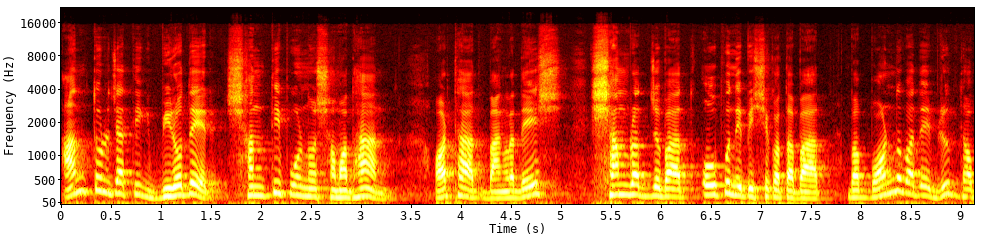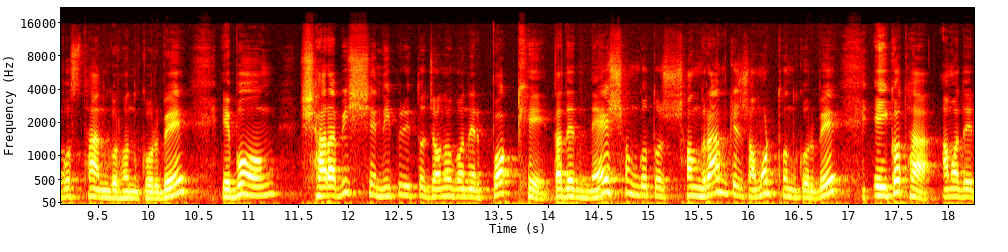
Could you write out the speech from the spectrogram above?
আন্তর্জাতিক বিরোধের শান্তিপূর্ণ সমাধান, অর্থাৎ বাংলাদেশ, সাম্রাজ্যবাদ, ঔপনিবেশিকতাবাদ বা বর্ণবাদের বিরুদ্ধে অবস্থান গ্রহণ করবে এবং সারা বিশ্বে নিপীড়িত জনগণের পক্ষে তাদের ন্যায়সঙ্গত সংগ্রামকে সমর্থন করবে এই কথা আমাদের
